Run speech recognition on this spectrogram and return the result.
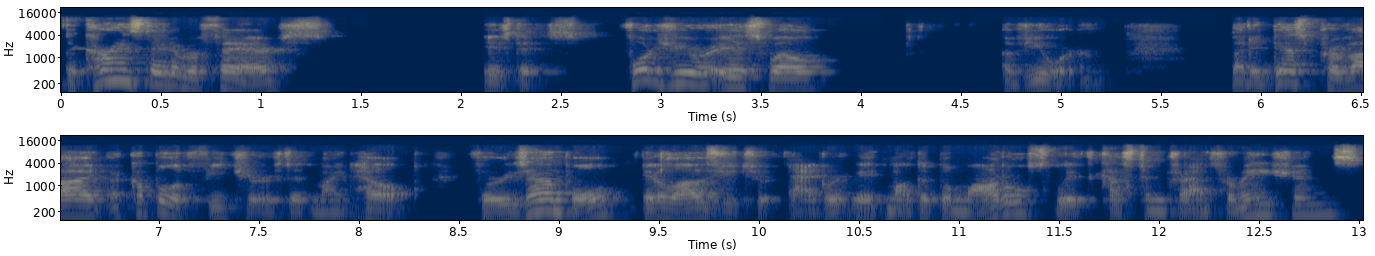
The current state of affairs is this. Forge Viewer is, well, a viewer, but it does provide a couple of features that might help. For example, it allows you to aggregate multiple models with custom transformations.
